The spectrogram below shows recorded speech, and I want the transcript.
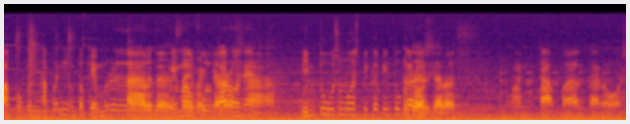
apa pun apa ni untuk kamera ah, betul. memang full karos kan. Ah. Pintu semua speaker pintu Betul, karos. karos. Mantap bang karos.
